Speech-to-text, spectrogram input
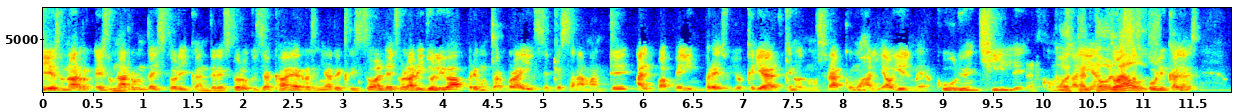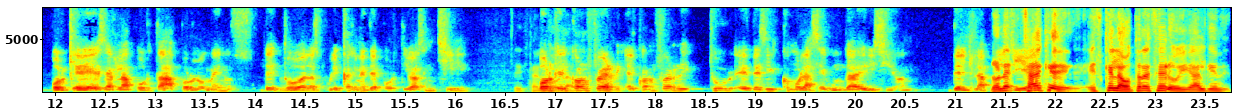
Sí, es una, es una ronda histórica, Andrés, todo lo que usted acaba de reseñar de Cristóbal del Solar. Y yo le iba a preguntar por ahí, usted que es tan amante al papel impreso, yo quería ver que nos mostrara cómo salía hoy el Mercurio en Chile, cómo salían todas las publicaciones, porque debe ser la portada, por lo menos, de todas mm. las publicaciones deportivas en Chile. Porque el Conferry, el Conferry Tour es decir, como la segunda división del la no ¿Sabe que es que la otra es cero? Y alguien,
